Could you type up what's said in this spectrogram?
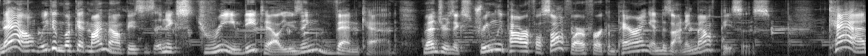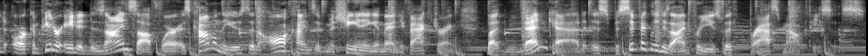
Now, we can look at my mouthpieces in extreme detail using VennCAD, Vennture's extremely powerful software for comparing and designing mouthpieces. CAD, or computer-aided design software, is commonly used in all kinds of machining and manufacturing, but VennCAD is specifically designed for use with brass mouthpieces.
